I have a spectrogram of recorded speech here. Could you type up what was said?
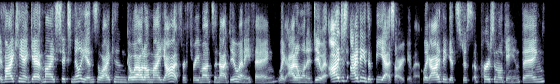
if I can't get my six million so I can go out on my yacht for three months and not do anything, like I don't want to do it. I just I think it's a BS argument. Like I think it's just a personal gain thing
